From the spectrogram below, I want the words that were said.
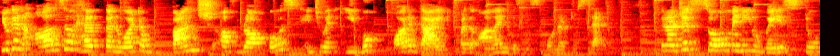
You can also help convert a bunch of blog posts into an ebook or a guide for the online business owner to sell. There are just so many ways to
